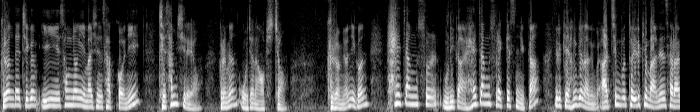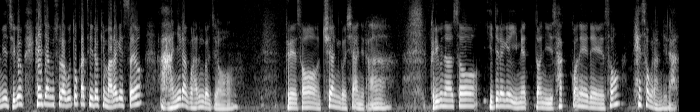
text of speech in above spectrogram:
그런데 지금 이 성령이 임하신 사건이 제3시래요. 그러면 오전 9시죠. 그러면 이건 해장술, 우리가 해장술 했겠습니까? 이렇게 항변하는 거예요. 아침부터 이렇게 많은 사람이 지금 해장술하고 똑같은 이렇게 말하겠어요? 아니라고 하는 거죠. 그래서 취한 것이 아니라 그리고 나서 이들에게 임했던 이 사건에 대해서 해석을 합니다.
